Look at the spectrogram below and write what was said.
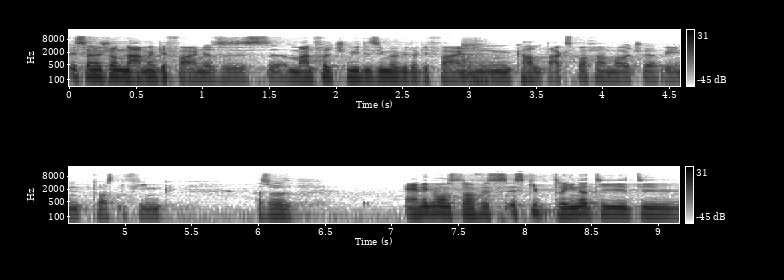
es sind ja schon Namen gefallen. Also ist, äh, Manfred Schmid ist immer wieder gefallen, Karl Dachsbacher haben wir heute schon erwähnt, Thorsten Fink. Also einigen wir uns drauf, es, es gibt Trainer, die, die.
